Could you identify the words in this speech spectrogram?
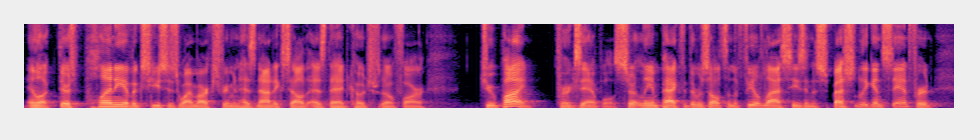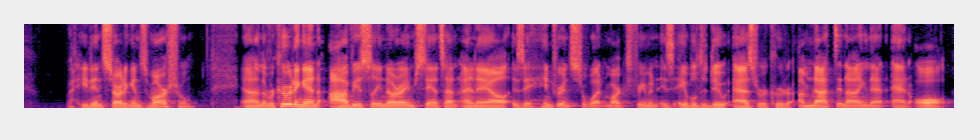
And look, there's plenty of excuses why Marcus Freeman has not excelled as the head coach so far. Drew Pyne, for example, certainly impacted the results in the field last season, especially against Stanford, but he didn't start against Marshall. And on the recruiting end, obviously Notre Dame's stance on NIL is a hindrance to what Marcus Freeman is able to do as a recruiter. I'm not denying that at all.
